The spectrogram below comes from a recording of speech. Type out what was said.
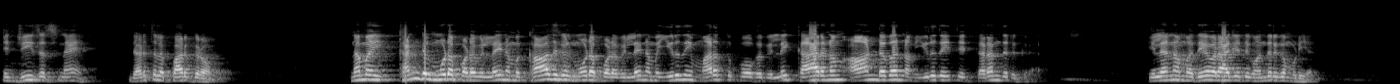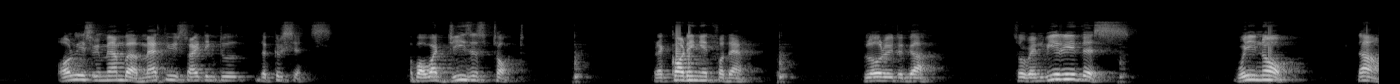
இன் ஜீசஸ் நே இந்த இடத்துல பார்க்கிறோம். நம்ம கண்கள் மூடப்படவில்லை நம்ம காதுகள் மூடப்படவில்லை நம்ம இருதயம் மறத்து போகவில்லை. காரணம் ஆண்டவர் நம் இருதயத்தை திறந்திருக்கிறார். இல்லைன்னா நம்ம தேவராஜ்யத்துக்கு வந்திருக்க முடியாது. Always remember Matthew is writing to the Christians அப்போ what Jesus taught recording it for them glory to God so when we read this we know நான்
